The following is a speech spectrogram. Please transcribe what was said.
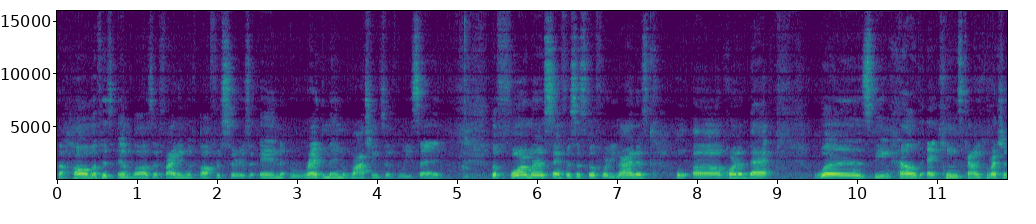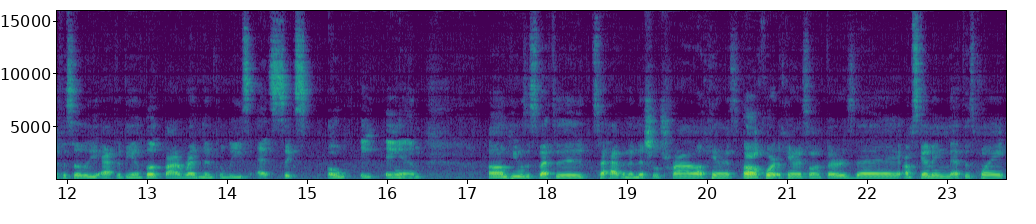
the home of his in-laws and fighting with officers in Redmond, Washington, police said. The former San Francisco 49ers uh, cornerback was being held at Kings County Correction Facility after being booked by Redmond police at 6.08 a.m. Um, he was expected to have an initial trial appearance, uh, court appearance on Thursday. I'm skimming at this point.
